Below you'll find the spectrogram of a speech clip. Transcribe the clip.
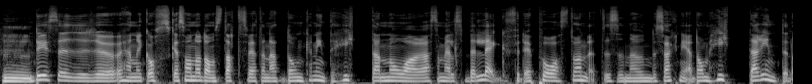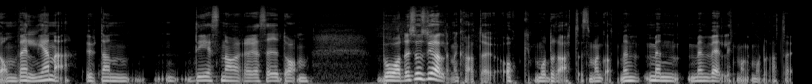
Mm. Det säger ju Henrik Oskarsson och de statsvetarna att de kan inte hitta några som helst belägg för det påståendet i sina undersökningar. De hittar inte de väljarna utan det är snarare säger de både socialdemokrater och moderater som har gått, men, men, men väldigt många moderater.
